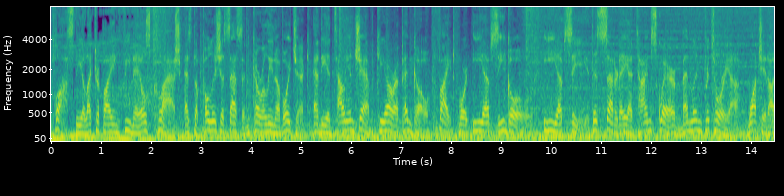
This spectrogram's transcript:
Plus, the electrifying females clash as the Polish assassin Karolina Wojcik and the Italian champ Chiara Penco fight for EFC gold. EFC this Saturday at Times Square, Menlyn, Pretoria. Watch it on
